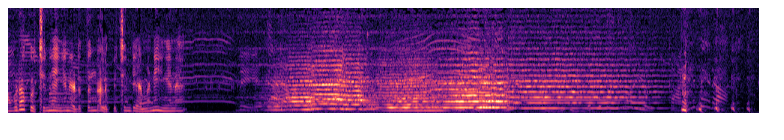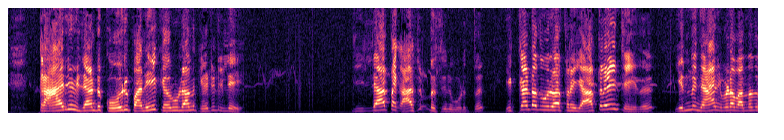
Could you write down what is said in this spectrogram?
അവിടെ കൊച്ചിനെ ഇങ്ങനെ എടുത്തും കളിപ്പിച്ചും രമണി ഇങ്ങനെ കാര്യമില്ലാണ്ട് കോരു പനയിൽ കയറൂലെന്ന് കേട്ടിട്ടില്ലേ? ഇല്ലാത്ത കാശും ബസ്സിന് കൊടുത്ത് ഇക്കണ്ട ദൂരം അത്ര യാത്രയും ചെയ്ത് ഇന്ന് ഞാൻ ഇവിടെ വന്നത്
